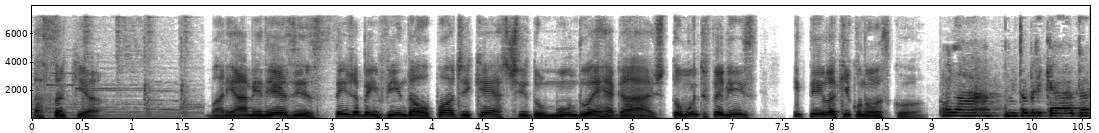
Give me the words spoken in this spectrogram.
da Sankia. Maria Menezes, seja bem-vinda ao podcast do Mundo RH. Estou muito feliz em tê-la aqui conosco. Olá, muito obrigada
